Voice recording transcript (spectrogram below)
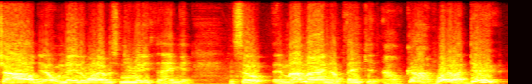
child. You know, neither one of us knew anything, and and so in my mind, I'm thinking, oh God, what do I do?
